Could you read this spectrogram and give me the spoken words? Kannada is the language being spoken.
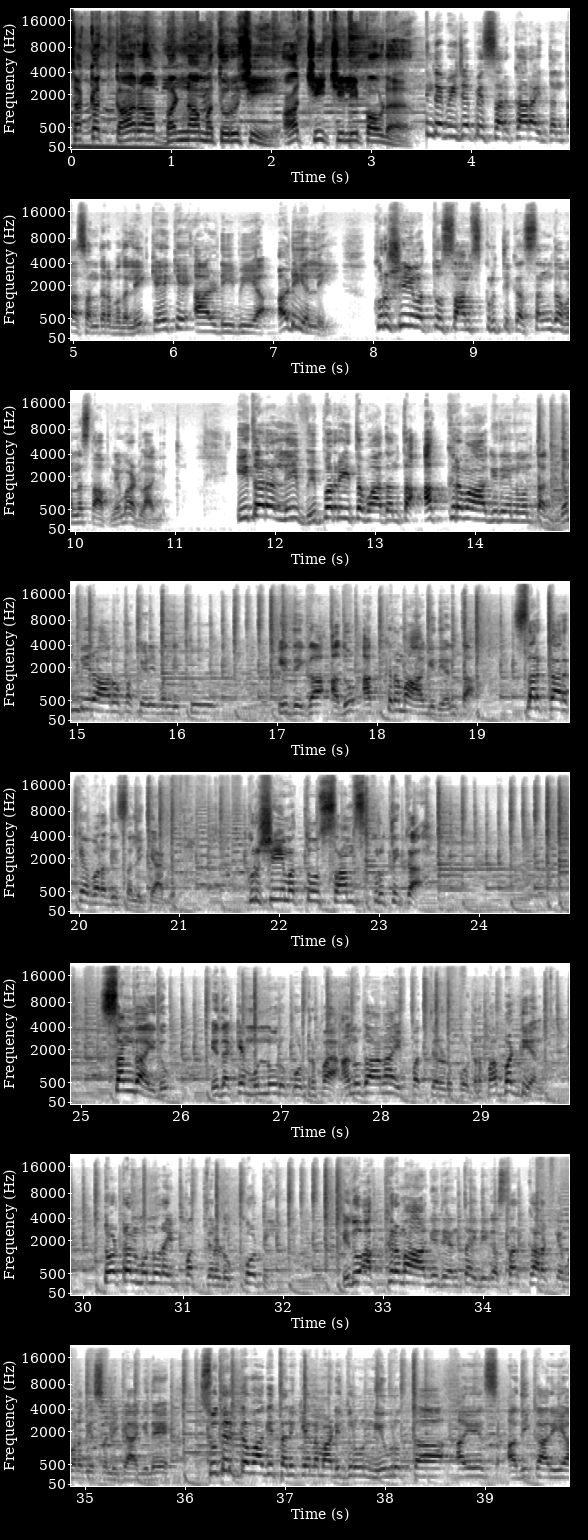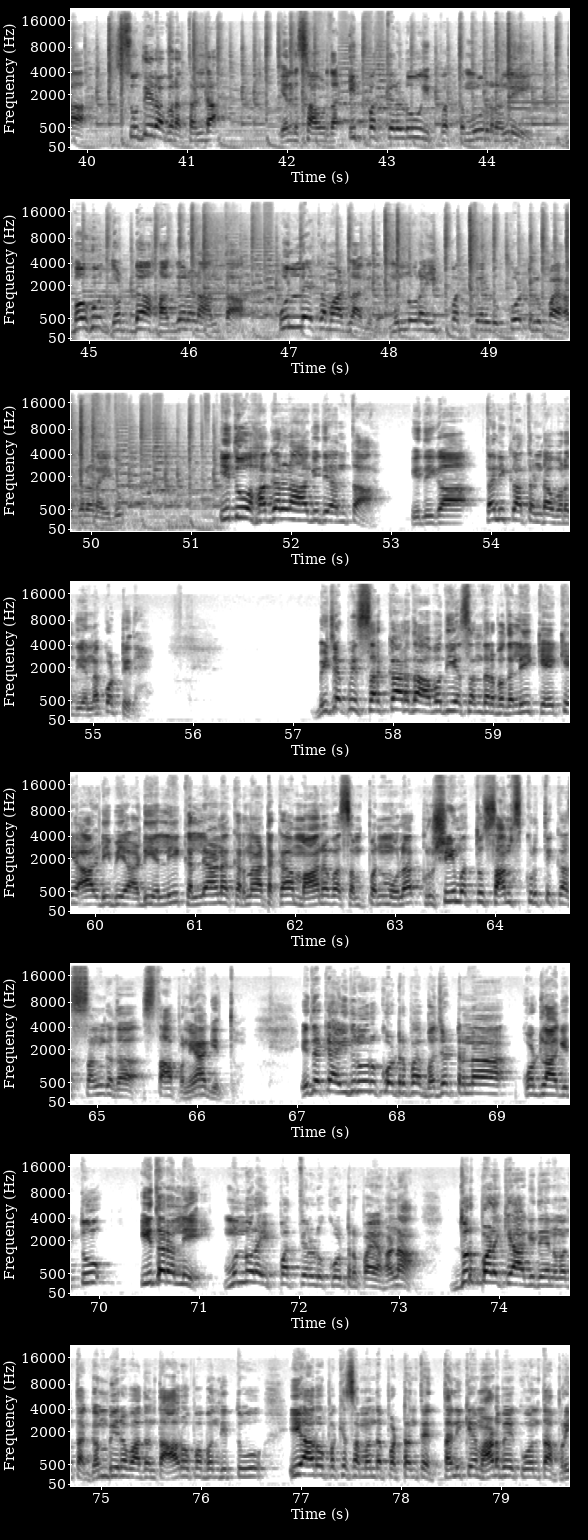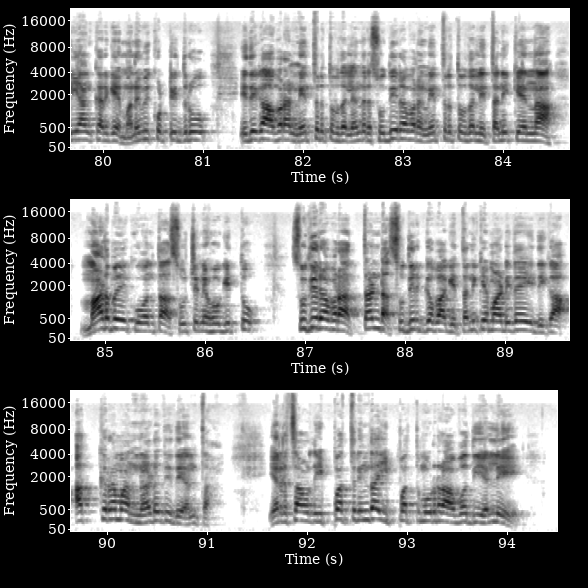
ಸಖತ್ ಖಾರ, ಬಣ್ಣ ಮತ್ತು ರುಚಿ, ಆಚಿ ಚಿಲ್ಲಿ ಪೌಡರ್. ಹಿಂದೆ ಬಿಜೆಪಿ ಸರ್ಕಾರ ಇದ್ದಂಥ ಸಂದರ್ಭದಲ್ಲಿ ಕೆಕೆಆರ್ಡಿಬಿಯ ಅಡಿಯಲ್ಲಿ ಕೃಷಿ ಮತ್ತು ಸಾಂಸ್ಕೃತಿಕ ಸಂಘವನ್ನು ಸ್ಥಾಪನೆ ಮಾಡಲಾಗಿತ್ತು. ಇದರಲ್ಲಿ ವಿಪರೀತವಾದಂಥ ಅಕ್ರಮ ಆಗಿದೆ ಎನ್ನುವಂಥ ಗಂಭೀರ ಆರೋಪ ಕೇಳಿಬಂದಿತ್ತು ಇದೀಗ ಅದು ಅಕ್ರಮ ಆಗಿದೆ ಅಂತ ಸರ್ಕಾರಕ್ಕೆ ವರದಿ ಸಲ್ಲಿಕೆ ಆಗಿದೆ. ಕೃಷಿ ಮತ್ತು ಸಾಂಸ್ಕೃತಿಕ ಸಂಘ ಇದು. ಇದಕ್ಕೆ ಮುನ್ನೂರು ಕೋಟಿ ರೂಪಾಯಿ ಅನುದಾನ, ಇಪ್ಪತ್ತೆರಡು ಕೋಟಿ ರೂಪಾಯಿ ಬಡ್ಡಿ ಅಂತ. ಟೋಟಲ್ ಮುನ್ನೂರ ಇಪ್ಪತ್ತೆರಡು ಕೋಟಿ. ಇದು ಅಕ್ರಮ ಆಗಿದೆ ಅಂತ ಇದೀಗ ಸರ್ಕಾರಕ್ಕೆ ವರದಿ ಸಲ್ಲಿಕೆ ಆಗಿದೆ ಸುದೀರ್ಘವಾಗಿ ತನಿಖೆಯನ್ನು ಮಾಡಿದ್ರು ನಿವೃತ್ತ ಐ ಎಸ್ ಅಧಿಕಾರಿಯ ಸುಧೀರ್ ಅವರ ತಂಡ. ಎರಡು ಸಾವಿರದ ಇಪ್ಪತ್ತೆರಡು ಇಪ್ಪತ್ತ್ ಮೂರರಲ್ಲಿ ಬಹು ದೊಡ್ಡ ಹಗರಣ ಅಂತ ಉಲ್ಲೇಖ ಮಾಡಲಾಗಿದೆ. ಮುನ್ನೂರ ಇಪ್ಪತ್ತೆರಡು ಕೋಟಿ ರೂಪಾಯಿ ಹಗರಣ ಇದು. ಇದು ಹಗರಣ ಆಗಿದೆ ಅಂತ ಇದೀಗ ತನಿಖಾ ತಂಡ ವರದಿಯನ್ನು ಕೊಟ್ಟಿದೆ. ಬಿಜೆಪಿ ಸರ್ಕಾರದ ಅವಧಿಯ ಸಂದರ್ಭದಲ್ಲಿ ಕೆಕೆಆರ್ಡಿಬಿ ಅಡಿಯಲ್ಲಿ ಕಲ್ಯಾಣ ಕರ್ನಾಟಕ ಮಾನವ ಸಂಪನ್ಮೂಲ, ಕೃಷಿ ಮತ್ತು ಸಾಂಸ್ಕೃತಿಕ ಸಂಘದ ಸ್ಥಾಪನೆ ಆಗಿತ್ತು ಇದಕ್ಕೆ ಐದುನೂರು ಕೋಟಿ ರೂಪಾಯಿ ಬಜೆಟನ್ನು ಕೊಡಲಾಗಿತ್ತು. ಇದರಲ್ಲಿ ಮುನ್ನೂರ ಇಪ್ಪತ್ತೆರಡು ಕೋಟಿ ರೂಪಾಯಿ ಹಣ ದುರ್ಬಳಕೆ ಆಗಿದೆ ಎನ್ನುವಂಥ ಗಂಭೀರವಾದಂಥ ಆರೋಪ ಬಂದಿತ್ತು. ಈ ಆರೋಪಕ್ಕೆ ಸಂಬಂಧಪಟ್ಟಂತೆ ತನಿಖೆ ಮಾಡಬೇಕು ಅಂತ ಪ್ರಿಯಾಂಕರ್ಗೆ ಮನವಿ ಕೊಟ್ಟಿದ್ದರು ಇದೀಗ ಅವರ ನೇತೃತ್ವದಲ್ಲಿ ಅಂದರೆ ಸುಧೀರ್ ಅವರ ನೇತೃತ್ವದಲ್ಲಿ ತನಿಖೆಯನ್ನು ಮಾಡಬೇಕು ಅಂತ ಸೂಚನೆ ಹೋಗಿತ್ತು. ಸುಧೀರ್ ಅವರ ತಂಡ ಸುದೀರ್ಘವಾಗಿ ತನಿಖೆ ಮಾಡಿದೆ. ಇದೀಗ ಅಕ್ರಮ ನಡೆದಿದೆ ಅಂತ. ಎರಡು ಸಾವಿರದ ಇಪ್ಪತ್ತರಿಂದ ಇಪ್ಪತ್ತ್ಮೂರರ ಅವಧಿಯಲ್ಲಿ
